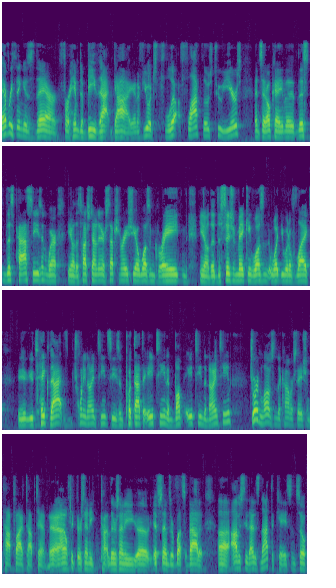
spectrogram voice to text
everything is there for him to be that guy. And if you had flopped those two years and said, okay, the, this this past season where you know the touchdown interception ratio wasn't great, and you know the decision making wasn't what you would have liked, you, you take that 2019 season, put that to 18, and bump 18 to 19 Jordan Love's in the conversation, top five, top ten. I don't think there's any there's any uh, ifs, ands, or buts about it. Uh, obviously, that is not the case, and so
